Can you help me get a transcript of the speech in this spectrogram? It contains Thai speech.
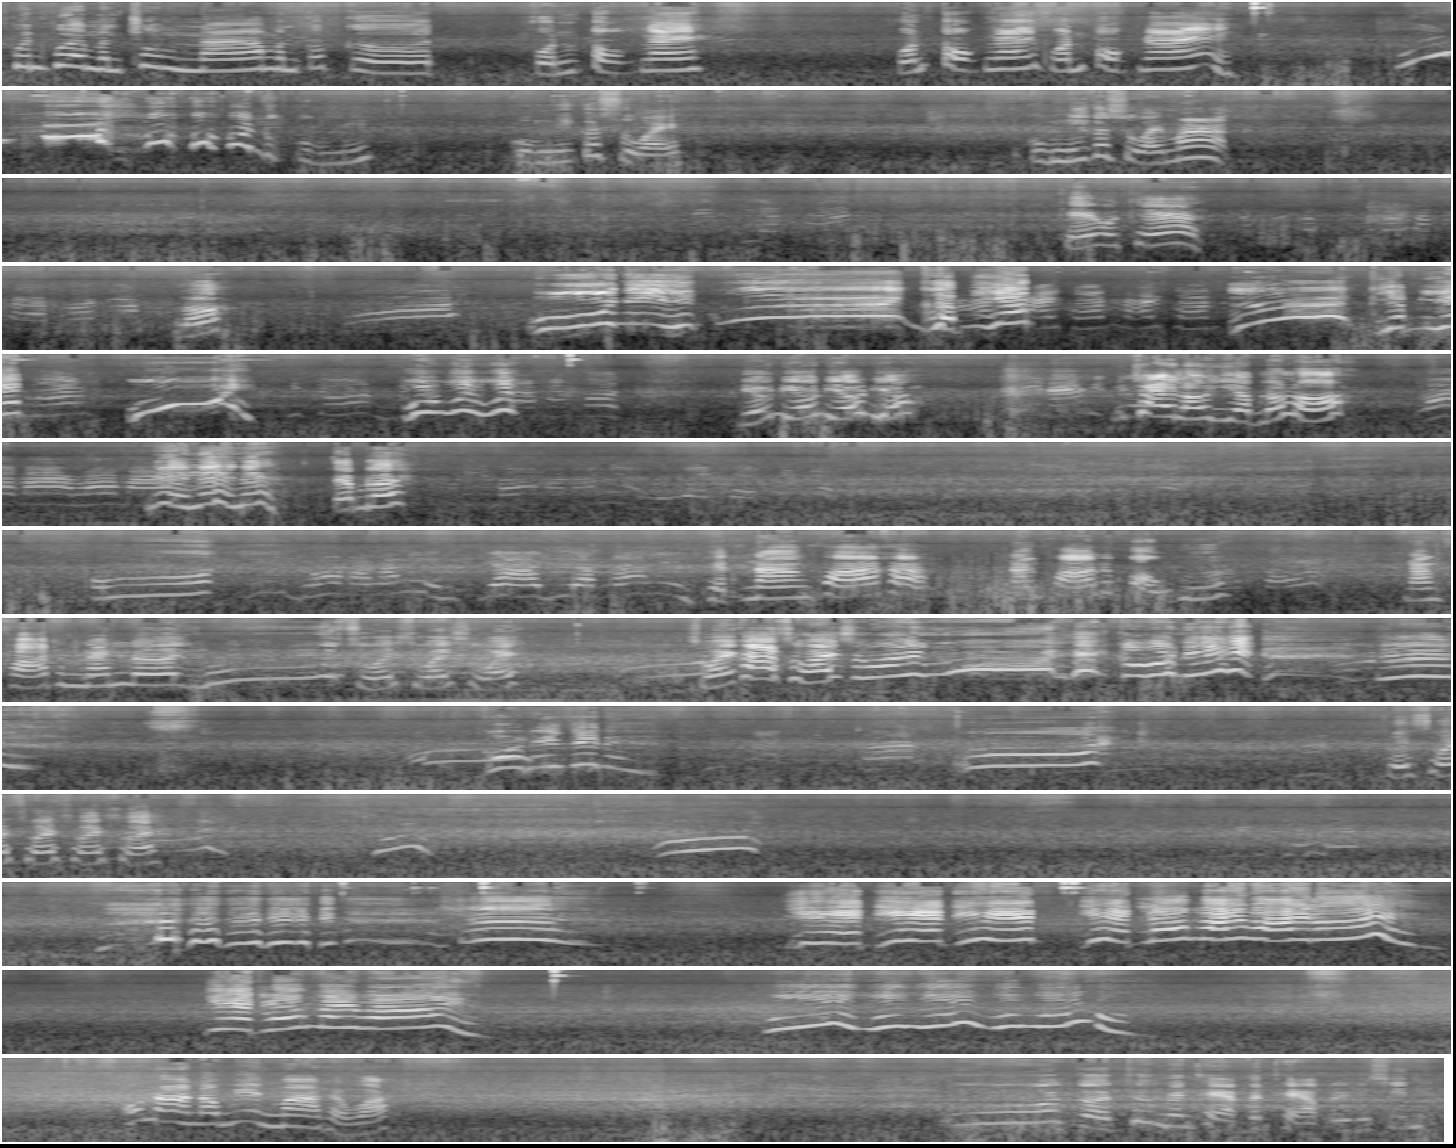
เพื่อนเพื่อนๆมันชุ่มน้ำมันก็เกิด ฝนตกไง ฝนตกไง ฝนตกไงอู้หูดูกลุ่มนี้ กลุ่มนี้ก็สวย กลุ่มนี้ก็สวยมาก โอเค โอเคเหรออู้ยนี่อีกอู้ยเกือบเหยียบเอ้ยเกือบเหยียบอู้ย อุ้ยอุ้ยอุ้ยเดี๋ยวเดี๋ยวเดี๋ยวเดี๋ยวไม่ใช่เราเหยียบแล้วเหรอนี่นี่นี่เต็มเลยโอ้ยอย่าเหยียบนะนี่เห็ดนางฟ้าค่ะ นางฟ้าหรือเปล่าหือนางฟ้าทั้งนั้นเลยอู้ยสวยสวยสวย สวยค่ะ สวยสวยอู้ยโกนี้อื้อโกนี้สินี่อู้ยสว ยสวยสวยสวยสวยเอียดเอียดเอียดเอียดร้องไวไวๆเลยเอียดร้องไวไวๆวู้วู้วู้วู้วู้เอานานเอามีดมาแถววะอู้ยเกิดขึ้นเป็นแถบเป็นแถบเลยดูสินี่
